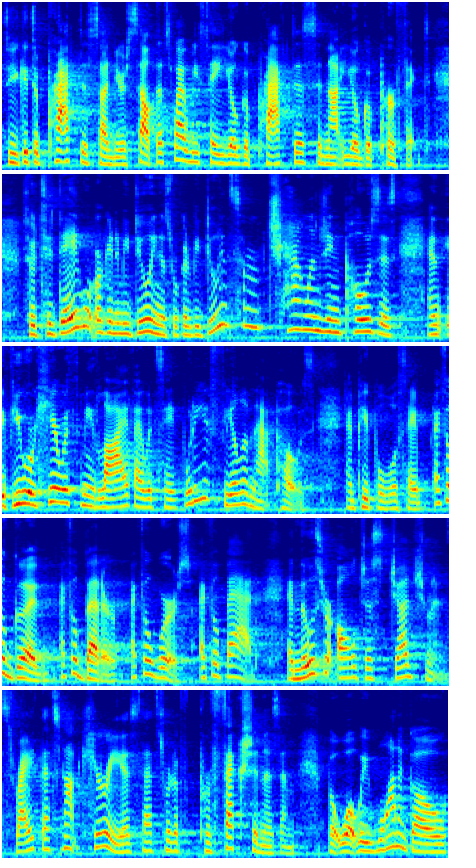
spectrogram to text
So you get to practice on yourself. That's why we say yoga practice and not yoga perfect. So today what we're going to be doing is we're going to be doing some challenging poses and and if you were here with me live, I would say, What do you feel in that pose? And people will say, I feel good, I feel better, I feel worse, I feel bad. And those are all just judgments, right? That's not curious, that's sort of perfectionism. But what we want to go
